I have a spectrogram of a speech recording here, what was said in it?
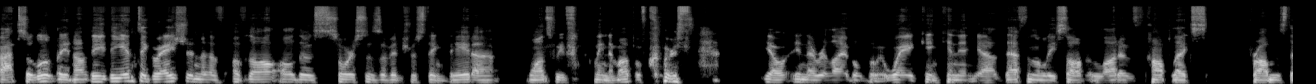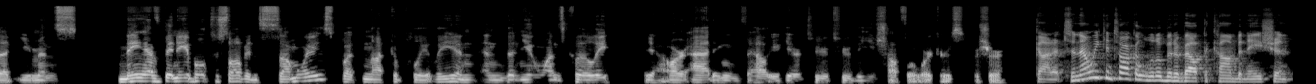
Absolutely. No, the, the integration of, of the, all those sources of interesting data, once we've cleaned them up, of course, you know, in a reliable way can, can, yeah, definitely solve a lot of complex problems that humans may have been able to solve in some ways, but not completely. And, and the new ones clearly, yeah, are adding value here to, to the shop floor workers for sure. Got it. So now we can talk a little bit about the combination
